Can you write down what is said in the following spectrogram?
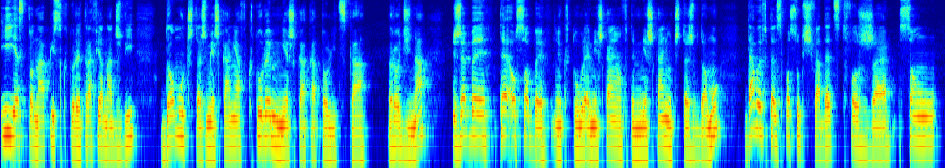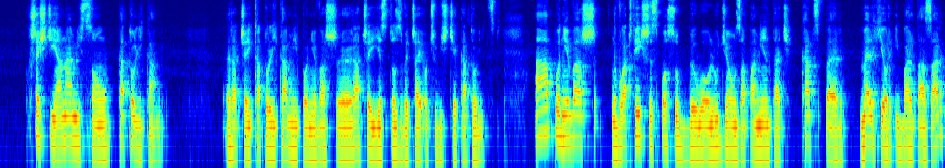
I jest to napis, który trafia na drzwi domu czy też mieszkania, w którym mieszka katolicka rodzina, żeby te osoby, które mieszkają w tym mieszkaniu czy też w domu, dały w ten sposób świadectwo, że są chrześcijanami, są katolikami. Raczej katolikami, ponieważ raczej jest to zwyczaj oczywiście katolicki. A ponieważ w łatwiejszy sposób było ludziom zapamiętać Kacper, Melchior i Baltazar,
